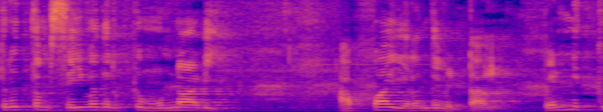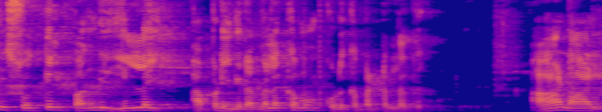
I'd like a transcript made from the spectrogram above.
திருத்தம் செய்வதற்கு முன்னாடி அப்பா இறந்துவிட்டால் பெண்ணுக்கு சொத்தில் பங்கு இல்லை அப்படிங்கிற விளக்கமும் கொடுக்கப்பட்டுள்ளது. ஆனால்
